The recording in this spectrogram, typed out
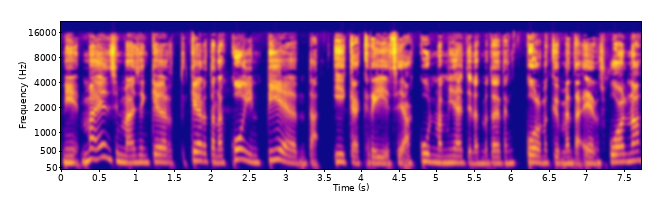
Niin mä ensimmäisen kert- kertana koin pientä ikäkriisiä, kun mä mietin, että mä täytän 30 ensi vuonna.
